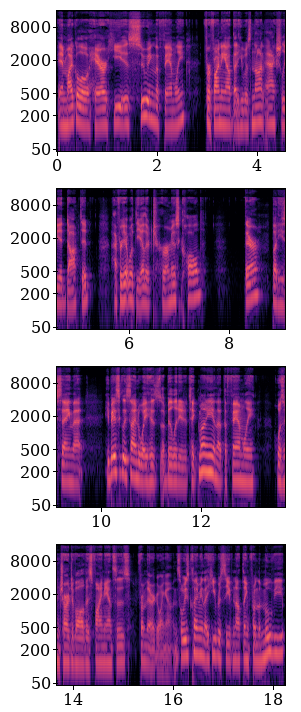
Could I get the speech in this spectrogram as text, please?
and Michael Oher he is suing the family for finding out that he was not actually adopted i forget what the other term is called there but he's saying that he basically signed away his ability to take money and that the family was in charge of all of his finances from there going and so he's claiming that he received nothing from the movie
